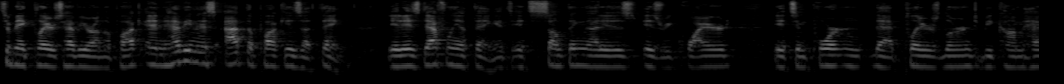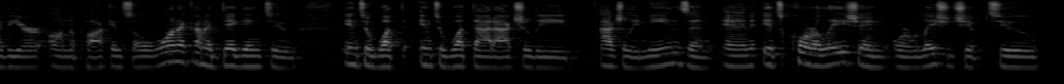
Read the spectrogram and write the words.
to make players heavier on the puck, and heaviness at the puck is a thing. It is definitely a thing. It's it's something that is is required. It's important that players learn to become heavier on the puck, and so want to kind of dig into into what into what that actually actually means and and its correlation or relationship to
